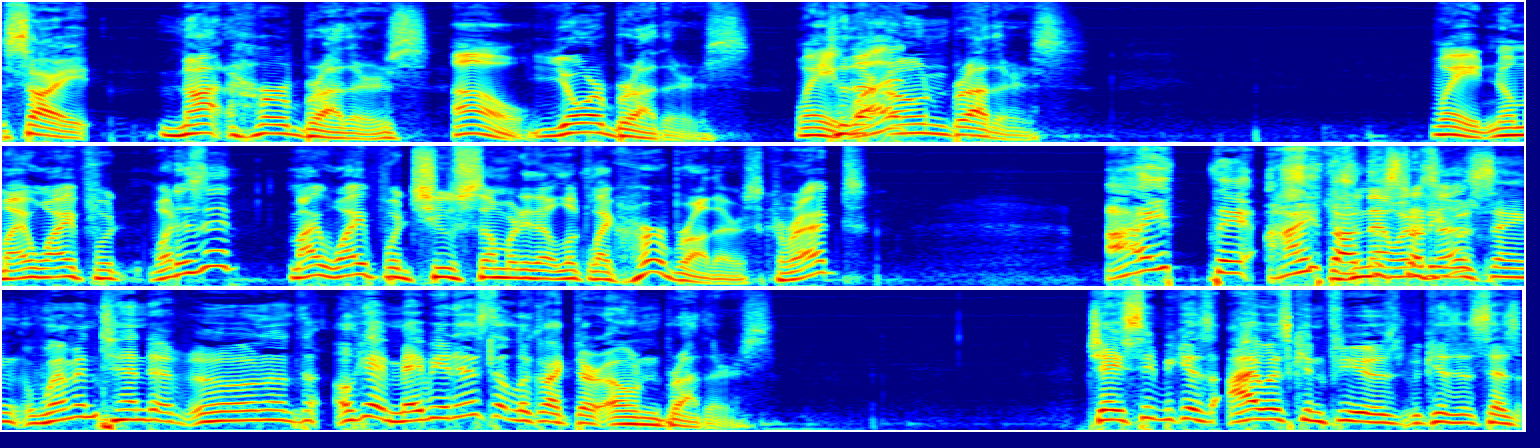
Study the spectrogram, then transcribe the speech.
sorry. Not her brothers, Oh, your brothers. Wait, to what? their own brothers. wait. No, my wife would. What is it? My wife would choose somebody that looked like her brothers. Correct? I think I thought the study was saying women tend to. uh, okay, maybe it is to look like their own brothers. JC, because I was confused because it says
